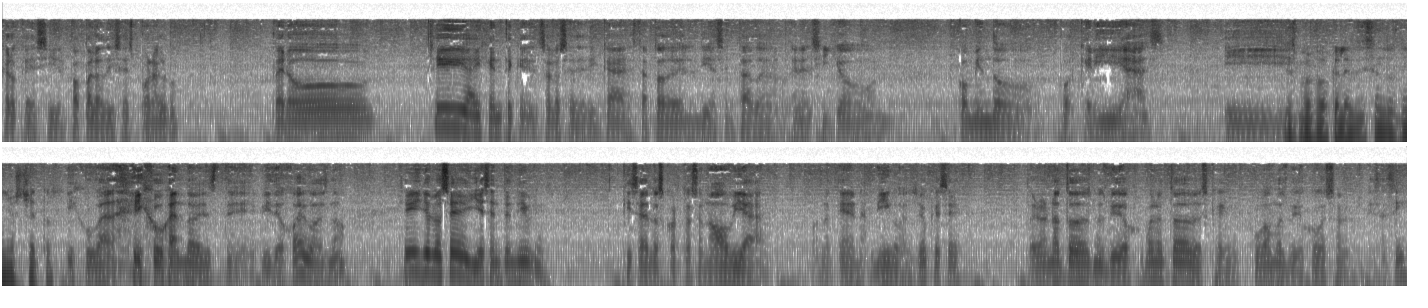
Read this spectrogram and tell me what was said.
Creo que si el Papa lo dice es por algo. Pero sí, hay gente que solo se dedica a estar todo el día sentado en el sillón, comiendo porquerías y, Es por porque les dicen los niños chetos. y jugando, y jugando este videojuegos, ¿no? Sí, yo lo sé y es entendible. Quizás los cortos son obvia o no tienen amigos, yo qué sé. Pero no todos los videojuegos, bueno, todos los que jugamos videojuegos son es así.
